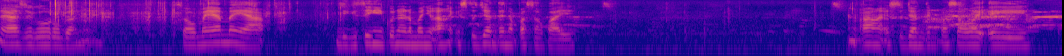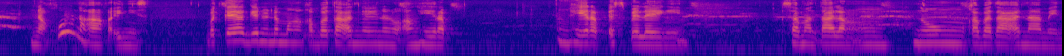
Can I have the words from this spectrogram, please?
Kaya siguro ganun. So maya maya, gigisingin ko na naman yung aking estudyante na pasaway. Ang aking estudyante pasaway ay naku, nakakainis. Ba't kaya gano'n ang mga kabataan ngayon ano, ang hirap ang hirap espelengin. Samantalang mm, nung kabataan namin,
